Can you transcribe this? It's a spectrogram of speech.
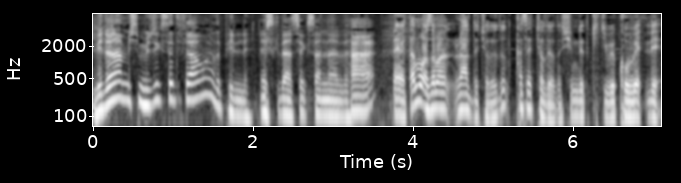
Bir dönem işte müzik seti falan vardı pilli. Eskiden 80'lerde. Ha. Evet ama o zaman radyo çalıyordun, kaset çalıyordun. Şimdiki gibi kuvvetli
